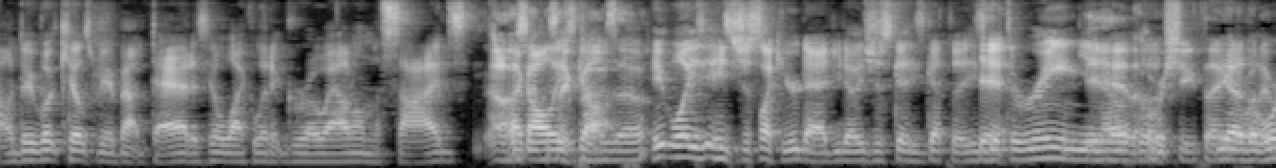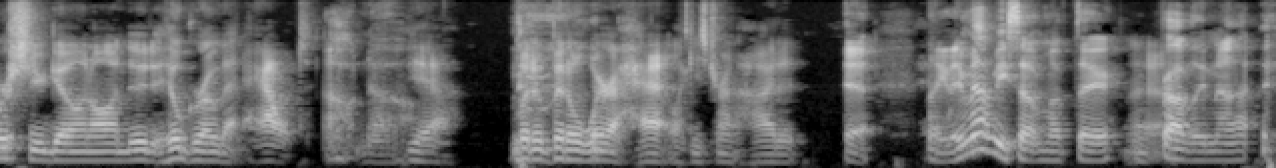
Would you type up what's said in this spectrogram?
Oh, dude, what kills me about dad is he'll like let it grow out on the sides. Oh, like all he's got. He, well, he's, he's just like your dad, you know. He's just got, he's got the he's Yeah. got the ring, you yeah, know, the, horseshoe thing. yeah, the horseshoe going on, dude. He'll grow that out. Oh no. Yeah, but he'll, but he'll wear a hat like he's trying to hide it. Yeah, Like there might be something up there. Yeah. Probably not.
